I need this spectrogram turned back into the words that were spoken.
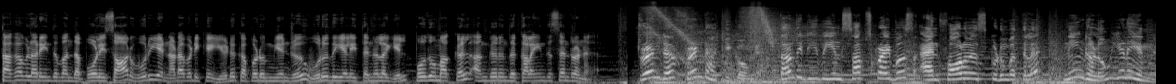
தகவல் அறிந்து வந்த போலீசார் உரிய நடவடிக்கை எடுக்கப்படும் என்று உறுதியளித்த நிலையில் பொதுமக்கள் அங்கிருந்து கலைந்து சென்றனர். ட்ரெண்ட ஃப்ரெண்ட் ஆக்கிக்கோங்க. தந்தி டிவியின் சப்ஸ்கிரைபர்ஸ் அண்ட் ஃபாலோவர்ஸ் நீங்களும் இணையுங்க.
